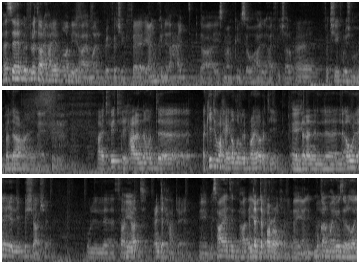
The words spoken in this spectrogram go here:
هسه ال Flutter حاليا ما بي هاي مال ال prefetching فيعني ممكن إذا حد إذا يسمع ممكن يسوي هاي هاي ال feature فشي كلش مهم بداعة، يعني. أي. أي. هاي تفيد في حال إنه أنت أكيد هو حينظم ال priority. مثلا ال- الأولى هي اللي بالشاشة والثانيات عند الحاجة يعني. اي بس هاي تت- هذا عند يعني التفرغ خلينا اي يعني مو كان ما ال user يظل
